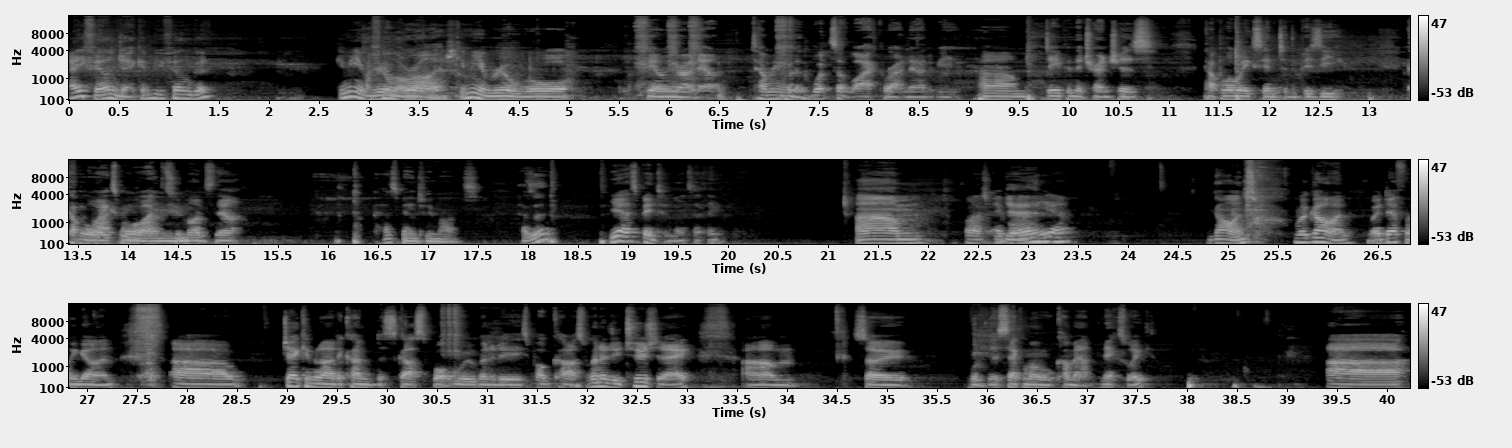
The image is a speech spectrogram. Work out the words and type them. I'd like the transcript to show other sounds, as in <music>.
How you feeling, Jacob? You feeling good? Give me a I real feel raw. alright. Give me a real raw feeling right now. Tell me what it, what's it like right now to be Um, deep in the trenches. A couple of weeks into the busy. A couple of Like weeks, more like two months now. it has been two months. Has it? Yeah, it's been two months, I think. Um, March, April, Yeah. Yeah. going. <laughs> We're going. We're definitely going. Uh, Jacob and I to kind of discuss what we were going to do these podcasts. We're going to do two today. Um, so well, the second one will come out next week. Uh,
